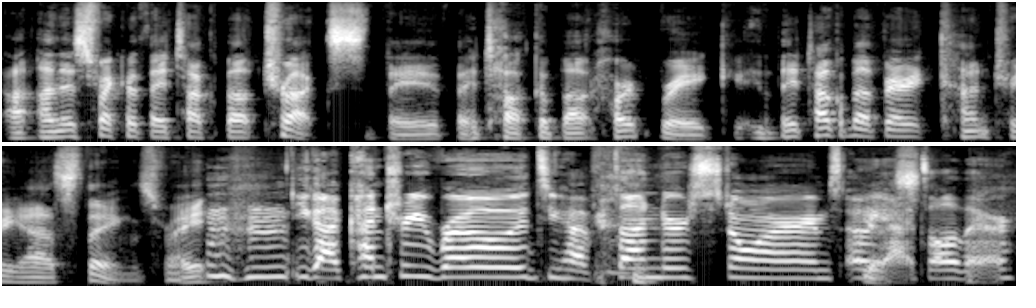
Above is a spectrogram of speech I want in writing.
On this record, they talk about trucks. They they talk about heartbreak. They talk about very country ass things, right? Mm-hmm. You got country roads. You have thunderstorms. Oh yes. yeah, it's all there.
